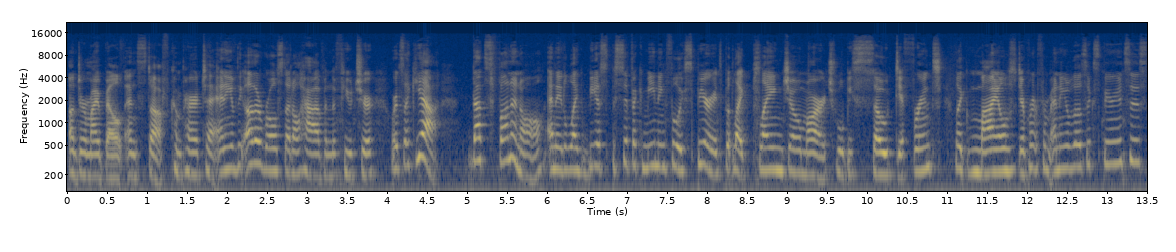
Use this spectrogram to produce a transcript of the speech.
under my belt and stuff compared to any of the other roles that I'll have in the future where it's like yeah that's fun and all, and it'll like be a specific meaningful experience, but like playing Jo March will be so different, like miles different from any of those experiences.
